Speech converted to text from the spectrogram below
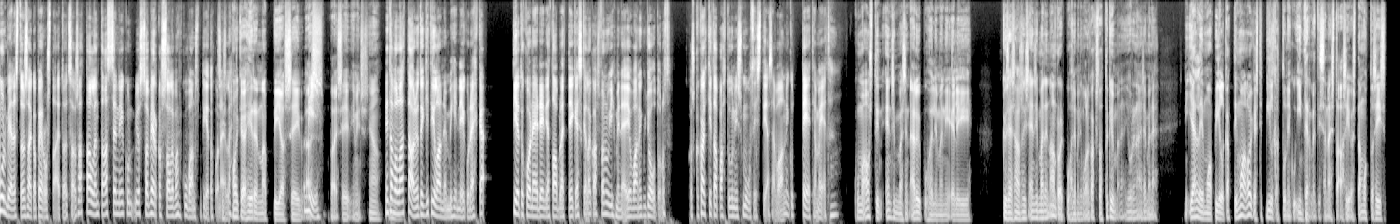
mun mielestä olisi aika perustaito, että sä osaat tallentaa sen niin kuin jossain verkossa olevan kuvan sun tietokoneelle. Siis oikea hiiren nappi ja save as Niin. tai save images. Joo. Niin tavallaan että tämä on jotenkin tilanne, mihin niin kuin ehkä tietokoneiden ja tablettien keskellä kasvanut ihminen ei ole vaan niin kuin joutunut. Koska kaikki tapahtuu niin smoothisti ja sä vaan niin kuin teet ja meet. Kun mä ostin ensimmäisen älypuhelimeni, eli kyseessä on siis ensimmäinen Android-puhelimeni vuonna 2010, juuri näin se menee. Niin jälleen mua pilkattiin. Mua on oikeasti pilkattu niin kuin internetissä näistä asioista, mutta siis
